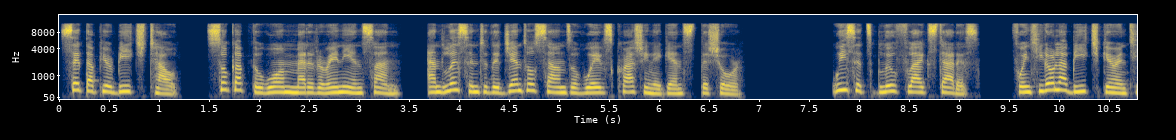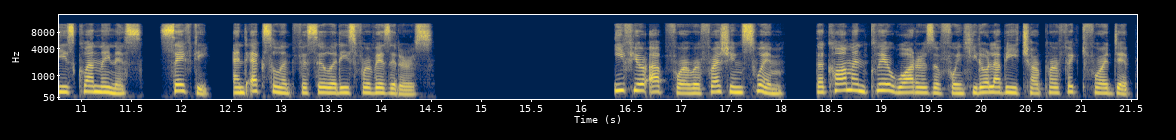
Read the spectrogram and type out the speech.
Set up your beach towel, soak up the warm Mediterranean sun, and listen to the gentle sounds of waves crashing against the shore. With its blue flag status, Fuengirola Beach guarantees cleanliness, safety, and excellent facilities for visitors. If you're up for a refreshing swim, the calm and clear waters of Fuengirola Beach are perfect for a dip.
